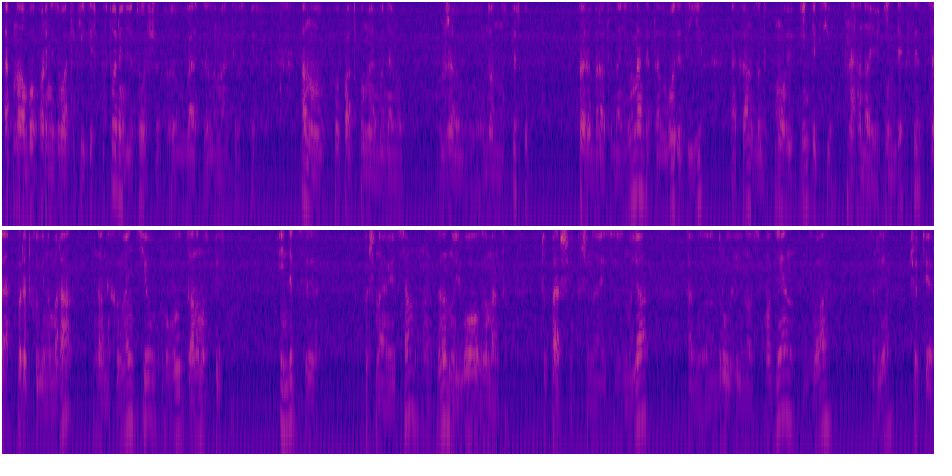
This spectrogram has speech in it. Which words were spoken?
так, ну або організувати кількість повторень для того, щоб е, ввести елементи в список. В даному випадку ми будемо вже в даному списку перебирати дані елементи та виводити їх на екран за допомогою індексів. Нагадаю, індекси це порядкові номера даних елементів в даному списку. Індекси починаються з нульового елемента. Тобто перший починається з нуля, так, другий у нас 1, 2, 3, 4.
